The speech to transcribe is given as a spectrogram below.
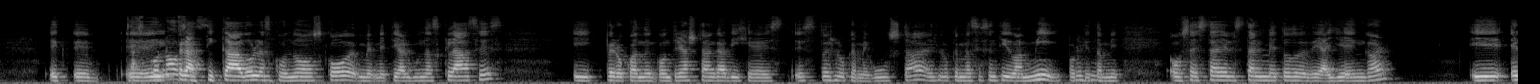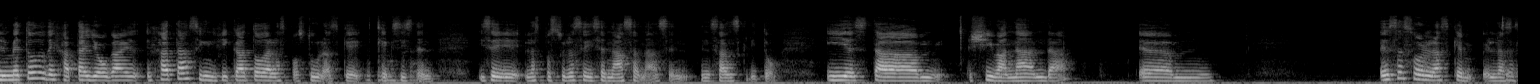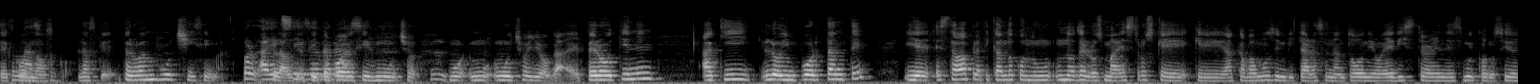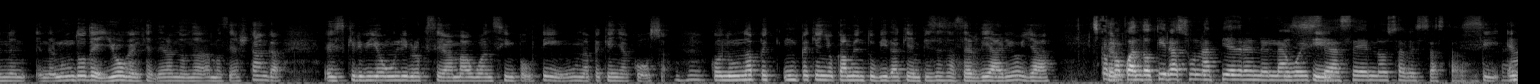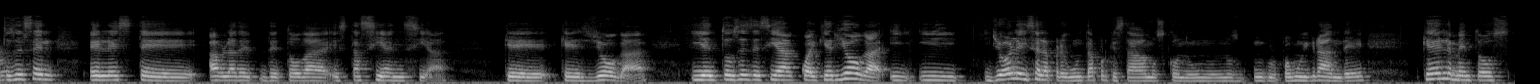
he- he- Las he practicado, las conozco, me metí a algunas clases. Y, pero cuando encontré Ashtanga dije, "Es- esto es lo que me gusta, es lo que me hace sentido a mí, porque también, o sea, está el, está el método de Iyengar. Y el método de Hatha Yoga, Hatha significa todas las posturas que, que existen. Y se- las posturas se dicen asanas en, en sánscrito. Y está mm, Shivananda. em, esas son las que, las Las que, que más conozco, las que, pero hay muchísimas. Por- Claudia, sí, sí, ¿de te puedo decir mucho, Mm. mu- mu- mucho yoga. eh, Pero tienen aquí lo importante Y eh, estaba platicando con uno de los maestros que, que, acabamos de invitar a San Antonio, Eddie Stern, es muy conocido en el, en el, mundo de yoga en general, no nada más de Ashtanga. Escribió un libro que se llama One Simple Thing, una pequeña cosa. Con una un pequeño cambio en tu vida que empieces a hacer diario, ya es como cuando tiras una piedra en el agua y se hace, no sabes hasta dónde. Sí, entonces él, él este, habla de, de toda esta ciencia que, que, es yoga. Y entonces decía cualquier yoga. Y, y yo le hice la pregunta porque estábamos con un, un grupo muy grande, ¿qué elementos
